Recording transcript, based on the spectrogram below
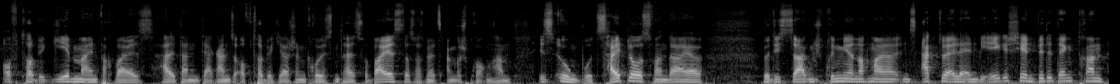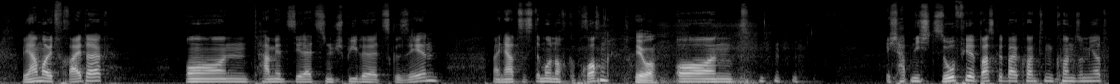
Off-Topic geben, einfach weil es halt dann der ganze Off-Topic ja schon größtenteils vorbei ist. Das, was wir jetzt angesprochen haben, ist irgendwo zeitlos. Von daher würde ich sagen, springen wir nochmal ins aktuelle NBA-Geschehen. Bitte denkt dran, wir haben heute Freitag und haben jetzt die letzten Spiele jetzt gesehen. Mein Herz ist immer noch gebrochen und ich habe nicht so viel Basketball-Content konsumiert.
